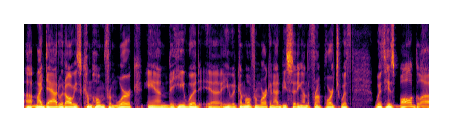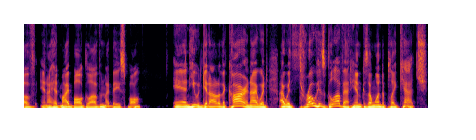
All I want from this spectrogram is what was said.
uh, my dad would always come home from work, and he would uh, he would come home from work, and I'd be sitting on the front porch with with his ball glove and I had my ball glove and my baseball and he would get out of the car and I would I would throw his glove at him because I wanted to play catch.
